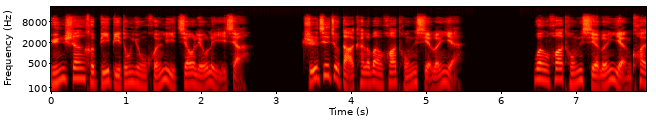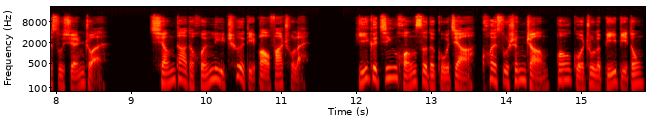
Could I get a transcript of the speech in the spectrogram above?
云山和比比东用魂力交流了一下，直接就打开了万花筒写轮眼。万花筒写轮眼快速旋转，强大的魂力彻底爆发出来。一个金黄色的骨架快速生长，包裹住了比比东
